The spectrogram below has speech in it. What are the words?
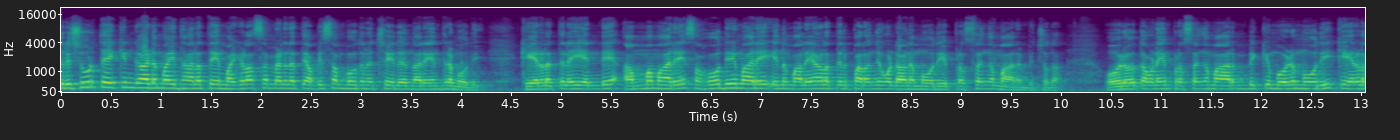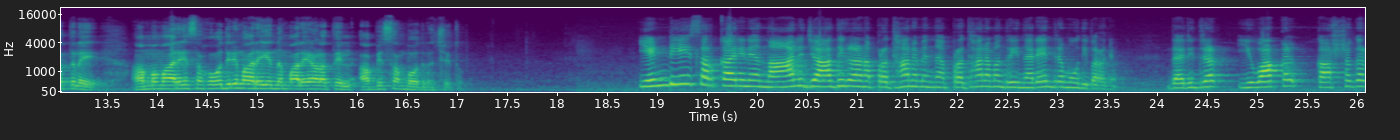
തൃശൂർ തേക്കിൻകാട് മൈതാനത്തെ മഹിളാ സമ്മേളനത്തെ അഭിസംബോധന ചെയ്ത് നരേന്ദ്രമോദി. കേരളത്തിലെ എന്റെ അമ്മമാരെ സഹോദരിമാരെ എന്ന് മലയാളത്തിൽ പറഞ്ഞുകൊണ്ടാണ് മോദി പ്രസംഗം ആരംഭിച്ചത്. ഓരോ തവണയും പ്രസംഗം ആരംഭിക്കുമ്പോഴും മോദി കേരളത്തിലെ അമ്മമാരെ സഹോദരിമാരെ എന്ന് മലയാളത്തിൽ അഭിസംബോധന ചെയ്തു. എൻ ഡി എ സർക്കാരിന് നാല് ജാതികളാണ് പ്രധാനമെന്ന് പ്രധാനമന്ത്രി നരേന്ദ്രമോദി പറഞ്ഞു. ദരിദ്രർ യുവാക്കൾ കർഷകർ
